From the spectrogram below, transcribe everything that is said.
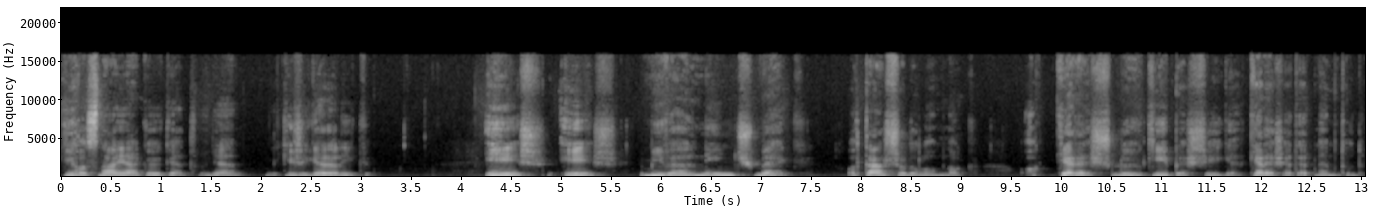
kihasználják őket, ugye, kizsigerelik, és, és mivel nincs meg a társadalomnak a kereslő képessége, keresetet nem tud,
